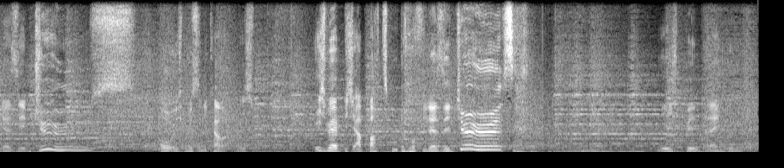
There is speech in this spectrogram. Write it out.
Wiedersehen, tschüss. Oh, ich muss in die Kamera, ich melde mich ab, macht's gut, auf Wiedersehen, tschüss. Ich bin ein Günther.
